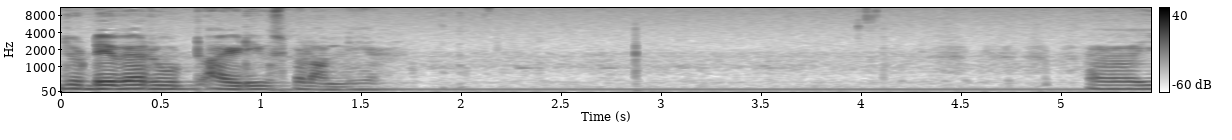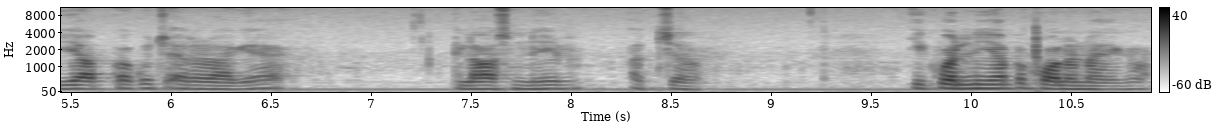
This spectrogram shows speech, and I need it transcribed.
जो डिव रूट आईडी उस पर डालनी है आ, ये आपका कुछ एरर आ गया। क्लास नेम अच्छा। इक्वल नहीं, यहाँ पर कॉलन आएगा।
